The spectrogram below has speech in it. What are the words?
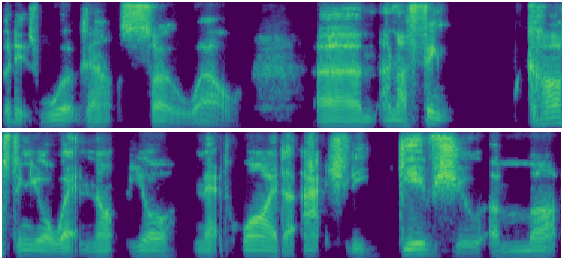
but it's worked out so well. Um, and I think casting your wet not your net wider actually gives you a much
